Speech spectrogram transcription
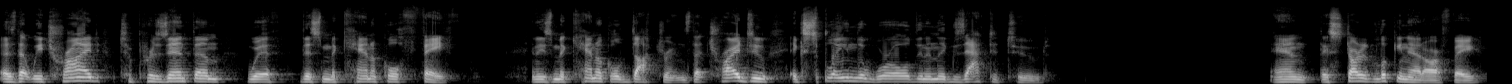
is that we tried to present them with this mechanical faith and these mechanical doctrines that tried to explain the world in an exactitude. And they started looking at our faith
